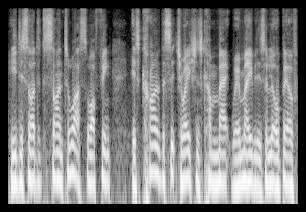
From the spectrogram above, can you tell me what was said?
He decided to sign to us, so I think it's kind of the situation's come back where maybe there's a little bit of,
